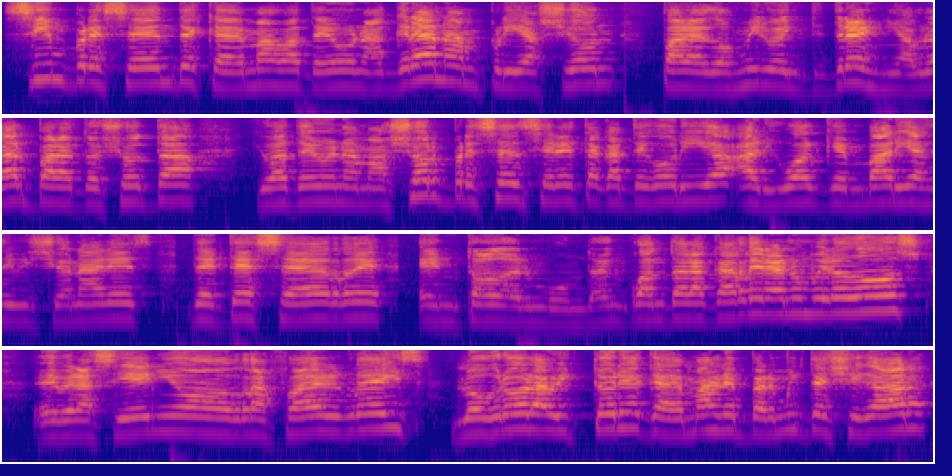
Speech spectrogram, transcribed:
sin precedentes que además va a tener una gran ampliación para el 2023, ni hablar para Toyota que va a tener una mayor presencia en esta categoría, al igual que en varias divisionales de TCR en todo el mundo. En cuanto a la carrera número 2, el brasileño Rafael Reis logró la victoria que además le permite llegar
